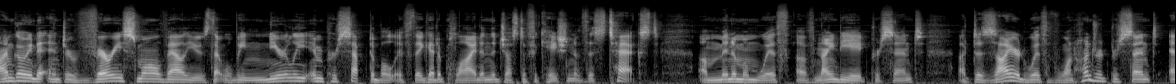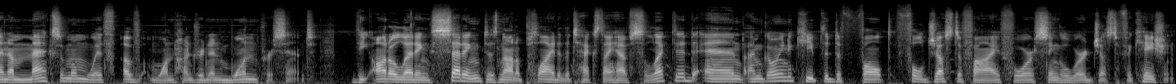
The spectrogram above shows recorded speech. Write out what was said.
I'm going to enter very small values that will be nearly imperceptible if they get applied in the justification of this text. A minimum width of 98%, a desired width of 100%, and a maximum width of 101%. The auto-leading setting does not apply to the text I have selected, and I'm going to keep the default full justify for single word justification.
